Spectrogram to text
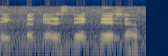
TikTokeris tiek tiešām.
